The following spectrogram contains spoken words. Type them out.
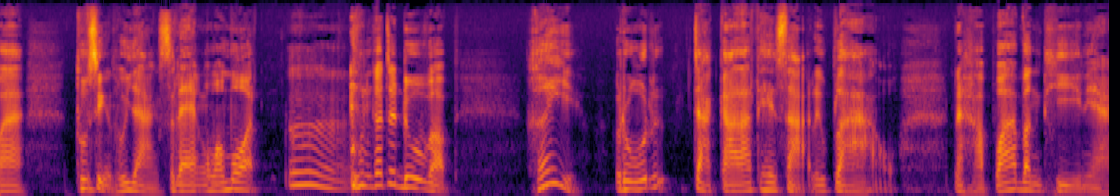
ว่าทุกสิ่งทุกอย่างแสดงออกมาหมดอืมมันก็จะดูแบบเฮ้ยรู้จากกาลเทศะหรือเปล่านะครับ ว่าบางทีเนี่ย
